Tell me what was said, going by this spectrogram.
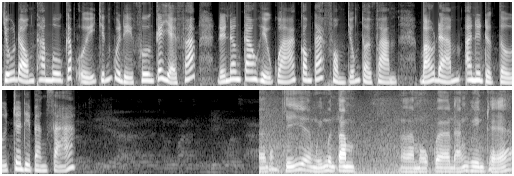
chủ động tham mưu cấp ủy chính quyền địa phương các giải pháp để nâng cao hiệu quả công tác phòng chống tội phạm, bảo đảm an ninh trật tự trên địa bàn xã. Đồng chí Nguyễn Minh Tâm À, một à, đảng viên trẻ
